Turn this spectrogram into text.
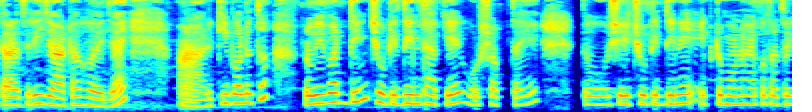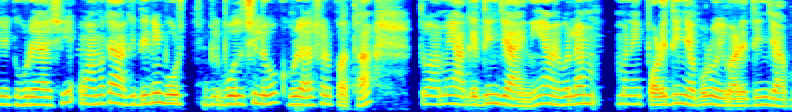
তাড়াতাড়ি যাওয়াটা হয়ে যায়। আর কি বলো তো রবিবার দিন ছুটির দিন থাকে ওর সপ্তাহে। তো সেই ছুটির দিনে একটু মনে হয় কোথাও থেকে ঘুরে আসি। ও আমাকে আগের দিনই বল- বলছিল ঘুরে আসার কথা। তো আমি আগের দিন যাইনি। আমি বললাম মানে পরের দিন যাব, রবিবারের দিন যাব।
